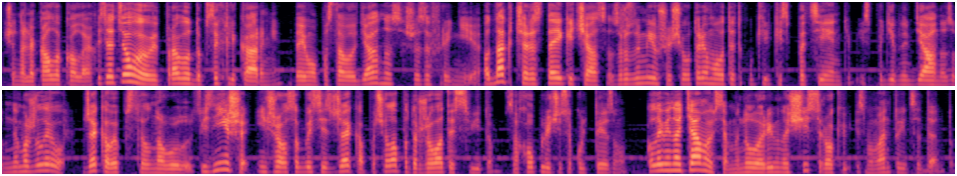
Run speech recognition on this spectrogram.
що налякало колег. Після цього його відправили до психлікарні, де йому поставили діагноз шизофренія. Однак через деякий час, зрозумівши, що утримувати таку кількість пацієнтів із подібним діагнозом неможливо, Джека випустили на вулицю. Пізніше інша особистість Джека почала подорожувати світом, захоплюючись окультизмом. Коли він отямився, минуло рівно 6 років із моменту інциденту.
